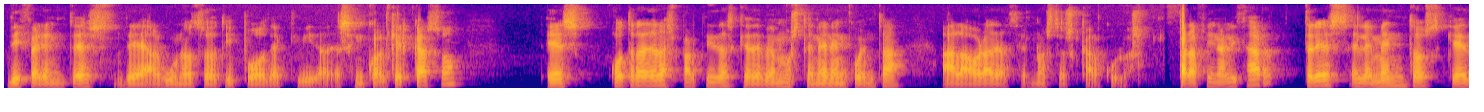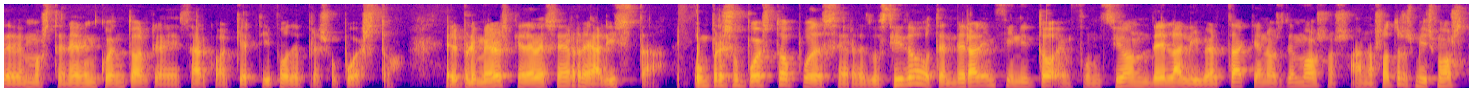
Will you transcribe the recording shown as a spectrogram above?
diferentes de algún otro tipo de actividades. En cualquier caso, es otra de las partidas que debemos tener en cuenta a la hora de hacer nuestros cálculos. Para finalizar, tres elementos que debemos tener en cuenta al realizar cualquier tipo de presupuesto. El primero es que debe ser realista. Un presupuesto puede ser reducido o tender al infinito en función de la libertad que nos demos a nosotros mismos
